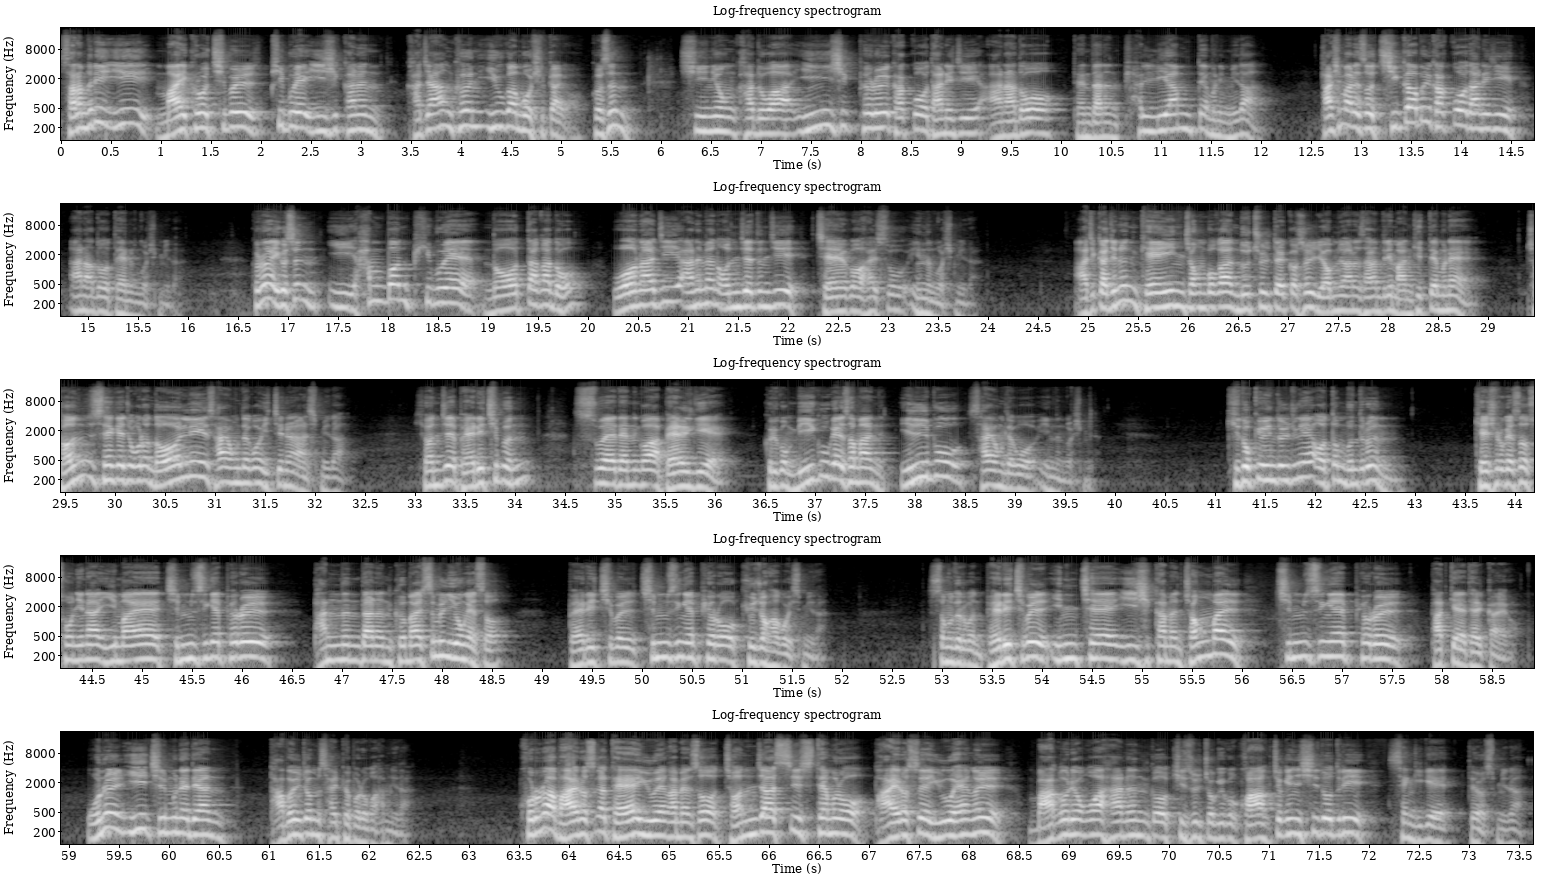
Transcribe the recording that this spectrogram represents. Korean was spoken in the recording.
사람들이 이 마이크로 칩을 피부에 이식하는 가장 큰 이유가 무엇일까요? 그것은 신용카드와 인식표를 갖고 다니지 않아도 된다는 편리함 때문입니다. 다시 말해서 지갑을 갖고 다니지 않아도 되는 것입니다. 그러나 이것은 이 한 번 피부에 넣었다가도 원하지 않으면 언제든지 제거할 수 있는 것입니다. 아직까지는 개인 정보가 누출될 것을 염려하는 사람들이 많기 때문에 전 세계적으로 널리 사용되고 있지는 않습니다. 현재 베리칩은 스웨덴과 벨기에 그리고 미국에서만 일부 사용되고 있는 것입니다. 기독교인들 중에 어떤 분들은 계시록에서 손이나 이마에 짐승의 표를 받는다는 그 말씀을 이용해서 베리칩을 짐승의 표로 규정하고 있습니다. 성도 여러분, 베리칩을 인체에 이식하면 정말 짐승의 표를 받게 될까요? 오늘 이 질문에 대한 답을 좀 살펴보려고 합니다. 코로나 바이러스가 대유행하면서 전자 시스템으로 바이러스의 유행을 막으려고 하는 그 기술적이고 과학적인 시도들이 생기게 되었습니다.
